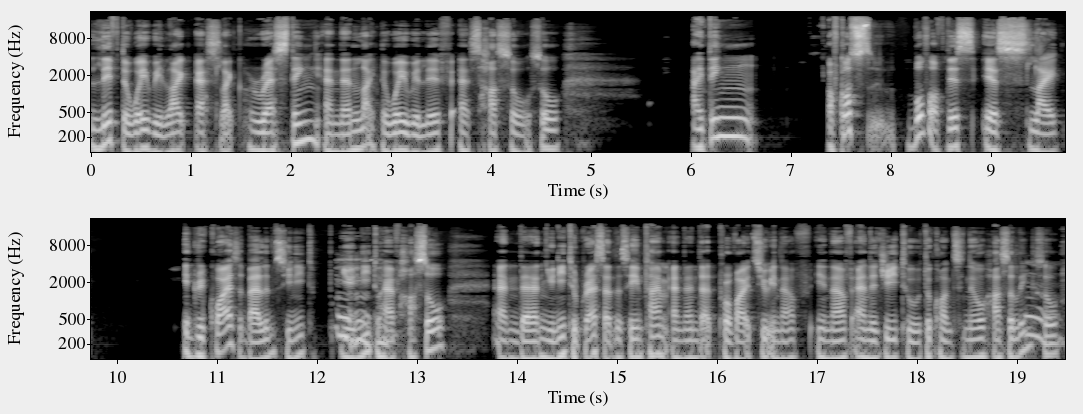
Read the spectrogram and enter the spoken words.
live the way we like as like resting and then like the way we live as hustle. So I think of course both of this is like it requires a balance. You need to you Mm, need to have hustle and then you need to rest at the same time and then that provides you enough enough energy to to continue hustling. So Mm.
